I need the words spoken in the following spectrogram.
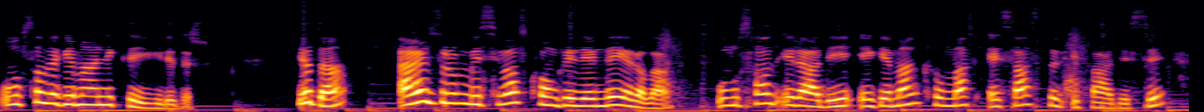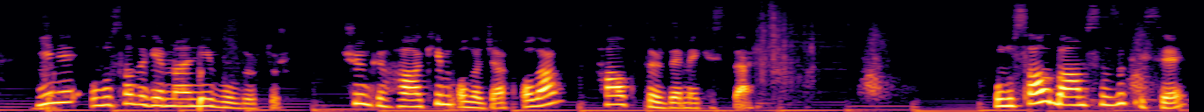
ulusal egemenlikle ilgilidir. Ya da Erzurum ve Sivas kongrelerinde yer alan ulusal iradeyi egemen kılmak esastır ifadesi yine ulusal egemenliği buldurtur. Çünkü hakim olacak olan halktır demek ister. Ulusal bağımsızlık ise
